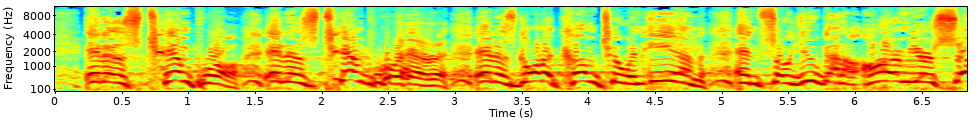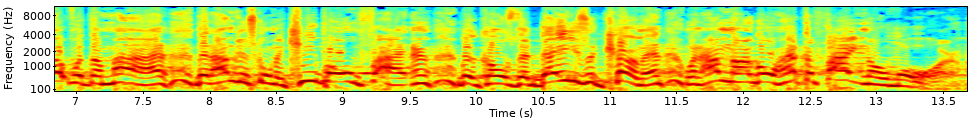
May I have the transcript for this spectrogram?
It is temporal. It is temporary. It is going to come to an end. And so you've got to arm yourself with the mind that I'm just going to keep on fighting because the days are coming when I'm not going to have to fight no more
